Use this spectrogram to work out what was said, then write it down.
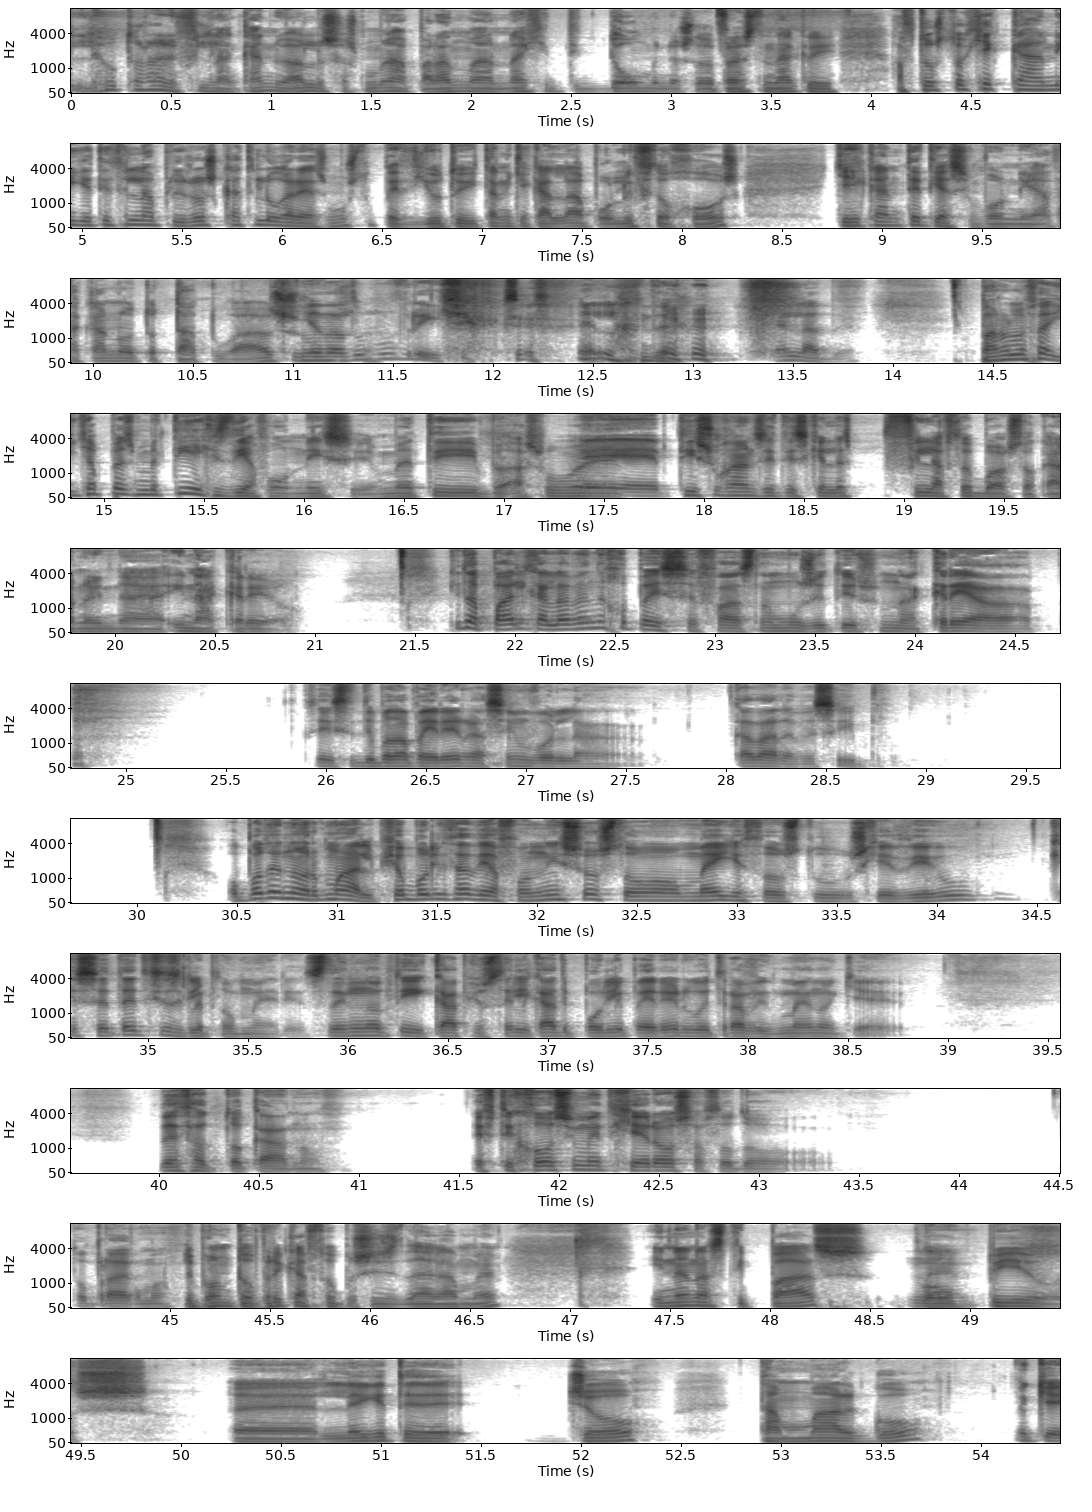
λέω τώρα ρε φίλε να κάνει ο άλλος, ας πούμε, ένα παράδειγμα να έχει την ντόμινο εδώ πέρα στην άκρη. Αυτός το είχε κάνει γιατί ήθελε να πληρώσει κάτι λογαριασμούς του παιδιού του. Ήταν και καλά πολύ φτωχός και είχε κάνει τέτοια συμφωνία. Θα κάνω το τατουάζ σου. Για τα του που βρήκε. Έλαντε. Έλαντε. Παρ' όλα αυτά, για πες με τι έχεις διαφωνήσει, με τι, ας πούμε, Ε, τι σου είχαν ζητήσει και λες φίλε αυτό δεν μπορώ να το κάνω, είναι, είναι ακραίο. Κοίτα, πάλι καλά δεν έχω πέσει σε φάση να μου ζητήσουν ακραία. Ξέρεις, τίποτα περίεργα σύμβολα. Κατάλαβες ή. Οπότε normal. Πιο πολύ θα διαφωνήσω στο μέγεθος του σχεδίου και σε τέτοιες λεπτομέρειες. Δεν είναι ότι κάποιος θέλει κάτι πολύ περίεργο ή τραβηγμένο και δεν θα του το κάνω. Ευτυχώς είμαι τυχερός σε αυτό το, το πράγμα. Λοιπόν, το βρήκα αυτό που συζητάγαμε. Είναι ένας τυπάς, ο Ναι. οποίος ε, λέγεται Τζο Ταμάργκο Οκ.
